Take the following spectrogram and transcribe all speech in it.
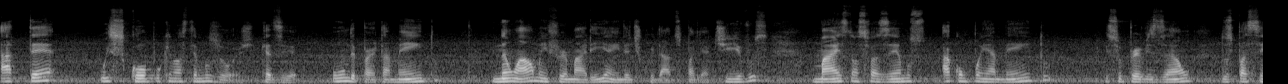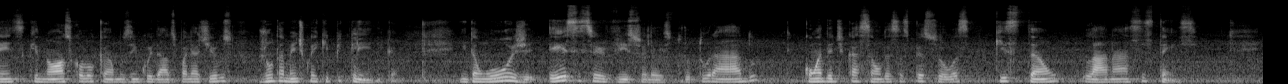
até o escopo que nós temos hoje. Quer dizer, um departamento, não há uma enfermaria ainda de cuidados paliativos, mas nós fazemos acompanhamento e supervisão dos pacientes que nós colocamos em cuidados paliativos juntamente com a equipe clínica. Então hoje esse serviço ele é estruturado com a dedicação dessas pessoas que estão lá na assistência.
